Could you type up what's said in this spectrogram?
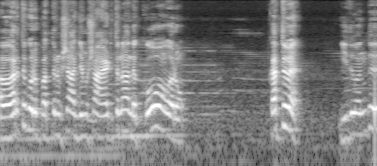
அவள் வரத்துக்கு ஒரு பத்து நிமிஷம் அஞ்சு நிமிஷம் ஆயிடுச்சுன்னா அந்த கோவம் வரும். கத்துவேன். இது வந்து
